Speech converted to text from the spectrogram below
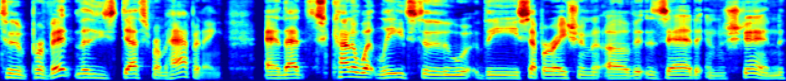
to prevent these deaths from happening. And that's kind of what leads to the separation of Zed and Shen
